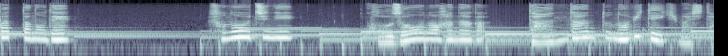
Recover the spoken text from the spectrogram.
張ったのでそのうちに小僧の鼻がだんだんと伸びていきました。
